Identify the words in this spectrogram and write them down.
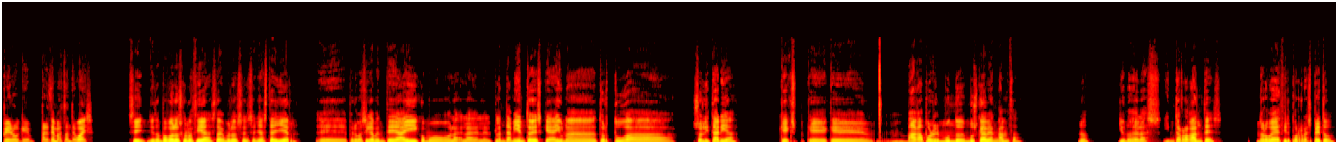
pero que parecen bastante guays. Sí, yo tampoco los conocía hasta que me los enseñaste ayer, eh, pero básicamente hay como la- la- el planteamiento es que hay una tortuga solitaria que, que, que vaga por el mundo en busca de venganza, ¿no? Y una de las interrogantes, no lo voy a decir por respeto,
